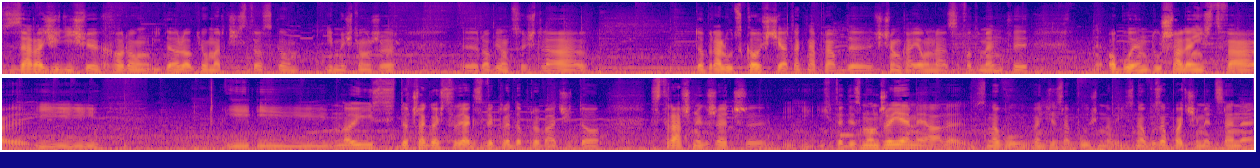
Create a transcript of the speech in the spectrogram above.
zarazili się chorą ideologią marksistowską i myślą, że yy, robią coś dla dobra ludzkości, a tak naprawdę ściągają nas w odmęty obłędu, szaleństwa i, i, i, no i do czegoś, co jak zwykle doprowadzi do strasznych rzeczy i, i wtedy zmądrzejemy, ale znowu będzie za późno i znowu zapłacimy cenę.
